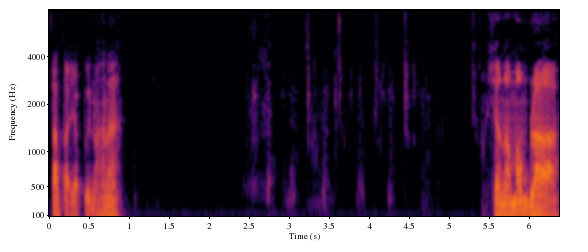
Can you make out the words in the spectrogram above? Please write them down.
Ta tạo cho bình nó hả cho nó mong bờ.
